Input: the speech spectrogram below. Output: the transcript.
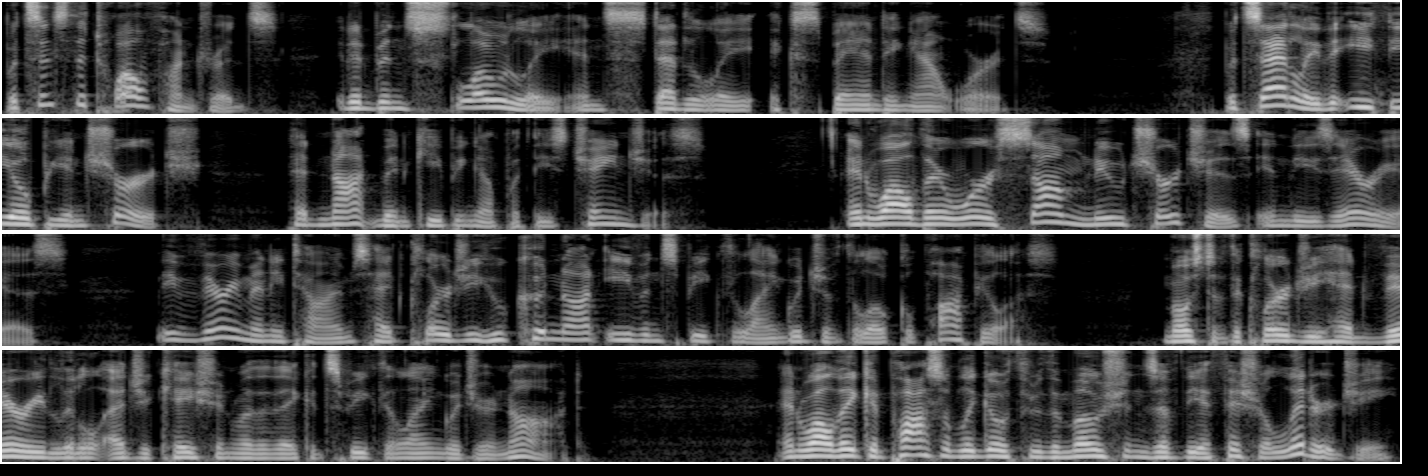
But since the 1200s, it had been slowly and steadily expanding outwards. But sadly, the Ethiopian church had not been keeping up with these changes. And while there were some new churches in these areas, they very many times had clergy who could not even speak the language of the local populace. Most of the clergy had very little education whether they could speak the language or not. And while they could possibly go through the motions of the official liturgy,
